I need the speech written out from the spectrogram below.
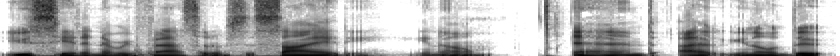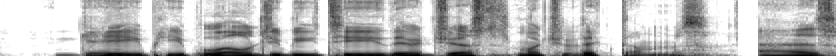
you see it in every facet of society. You know, and I, you know, the gay people, LGBT, they're just as much victims as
